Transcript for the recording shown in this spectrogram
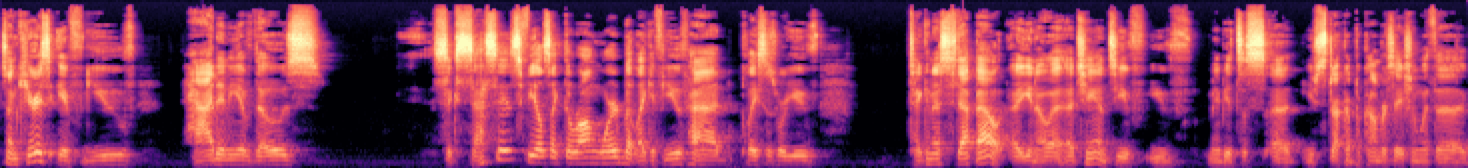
So I'm curious if you've had any of those successes feels like the wrong word, but like if you've had places where you've taken a step out, uh, you know, a, a, chance, you've you've maybe it's a uh, you struck up a conversation with a,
